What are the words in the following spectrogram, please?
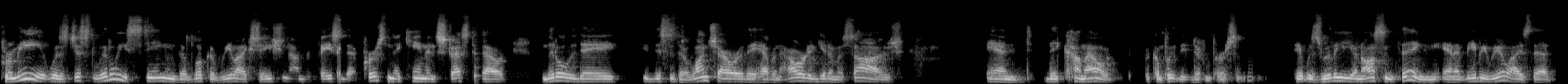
For me, it was just literally seeing the look of relaxation on the face of that person that came in stressed out, middle of the day. This is their lunch hour. They have an hour to get a massage, and they come out a completely different person. It was really an awesome thing, and it made me realize that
